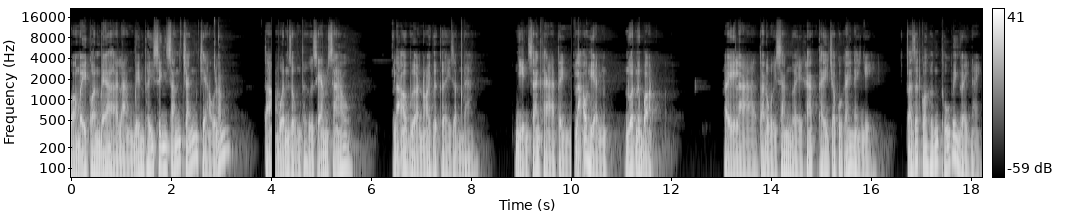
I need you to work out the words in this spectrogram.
có mấy con bé ở làng bên thấy xinh xắn trắng trẻo lắm. Ta muốn dùng thử xem sao. Lão vừa nói vừa cười dâm đáng Nhìn sang khả tình, Lão hiển nuốt nước bọt. Hay là ta đổi sang người khác thay cho cô gái này nhỉ? Ta rất có hứng thú với người này.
